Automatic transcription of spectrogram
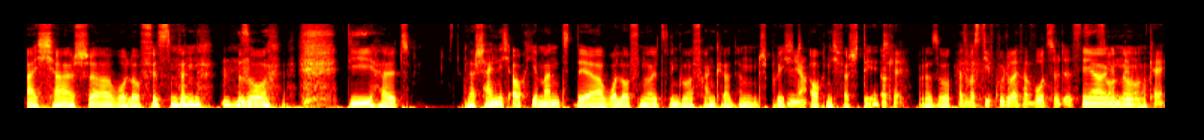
archaischer Wolofismen Mhm. so, die halt wahrscheinlich auch jemand, der Wolof nur als Lingua Franca dann spricht, Ja. auch nicht versteht Okay. oder so. Also was tief kulturell verwurzelt ist. Ja, in genau. dem- okay.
